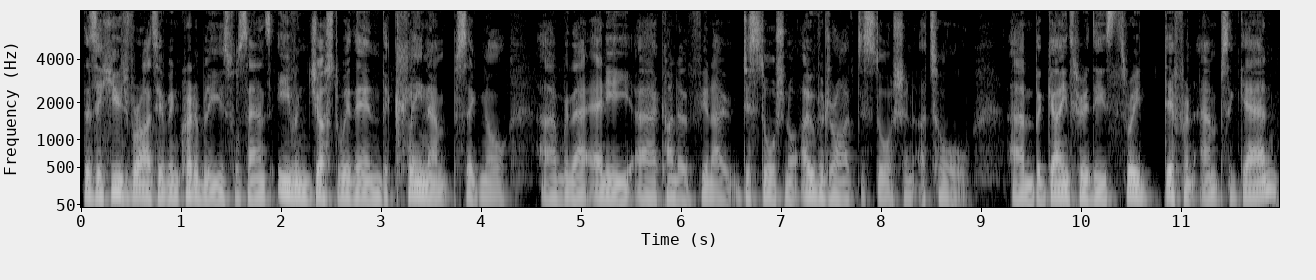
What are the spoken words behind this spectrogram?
There's a huge variety of incredibly useful sounds, even just within the clean amp signal, um, without any uh, kind of you know distortion or overdrive distortion at all. Um, but going through these three different amps again.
